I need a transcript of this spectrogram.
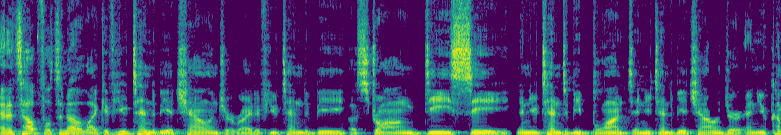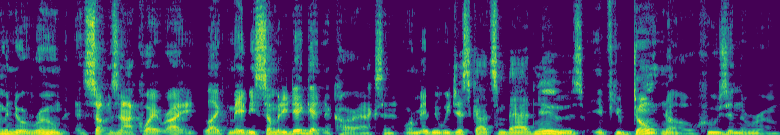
and it's helpful to know, like, if you tend to be a challenger, right? If you tend to be a strong DC and you tend to be blunt and you tend to be a challenger and you come into a room and something's not quite right, like maybe somebody did get in a car accident or maybe we just got some bad news. If you don't know who's in the room,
